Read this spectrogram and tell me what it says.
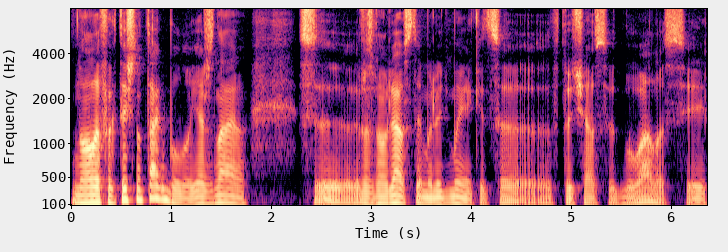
Ну, але фактично так було. Я ж знаю, розмовляв з тими людьми, які це в той час відбувалось. І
